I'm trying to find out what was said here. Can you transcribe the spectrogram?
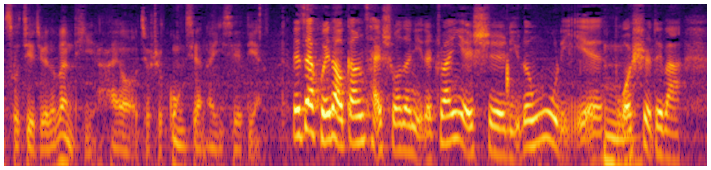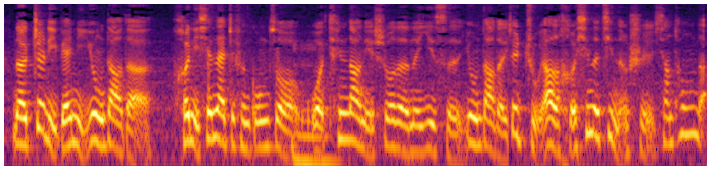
所解决的问题，还有就是贡献的一些点。那再回到刚才说的，你的专业是理论物理博士，对吧？那这里边你用到的和你现在这份工作，我听到你说的那意思，用到的最主要的核心的技能是相通的。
